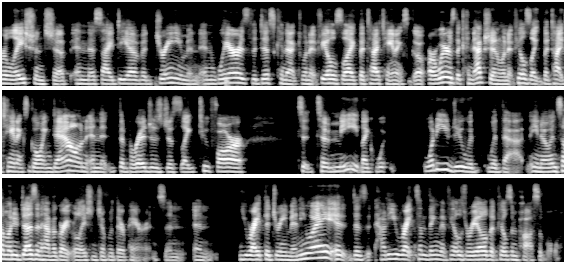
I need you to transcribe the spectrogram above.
relationship and this idea of a dream? And and where is the disconnect when it feels like the titanic's go or where is the connection when it feels like the titanic's going down and the, the bridge is just like too far to to meet like what what do you do with with that you know and someone who doesn't have a great relationship with their parents and and you write the dream anyway it does how do you write something that feels real that feels impossible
